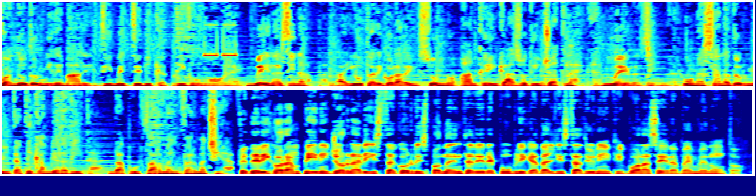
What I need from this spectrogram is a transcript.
Quando dormire male ti mette di cattivo umore. Melasin Up aiuta a regolare il sonno anche in caso di jet lag. Melasin, una sana dormita ti cambia la vita. Da Pulpharma in farmacia. Federico Rampini, giornalista, corrispondente di Repubblica dagli Stati Uniti. Buonasera, benvenuto.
